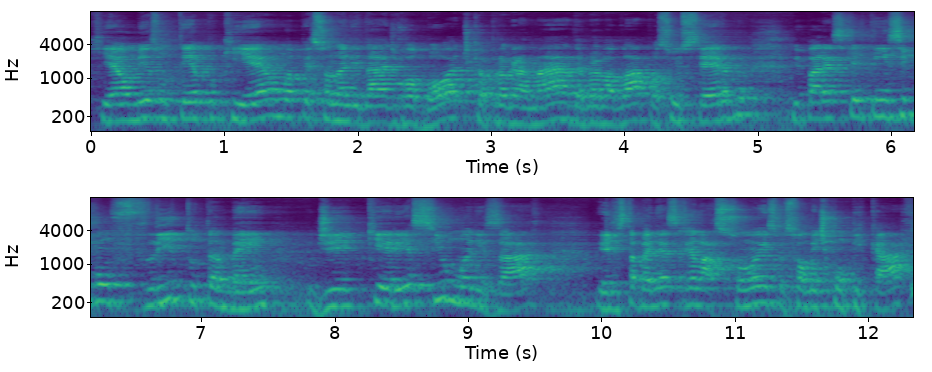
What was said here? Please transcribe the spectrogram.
que é ao mesmo tempo que é uma personalidade robótica, programada, blá blá blá, possui cérebro, me parece que ele tem esse conflito também de querer se humanizar. Ele estabelece relações, principalmente com o Picard,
